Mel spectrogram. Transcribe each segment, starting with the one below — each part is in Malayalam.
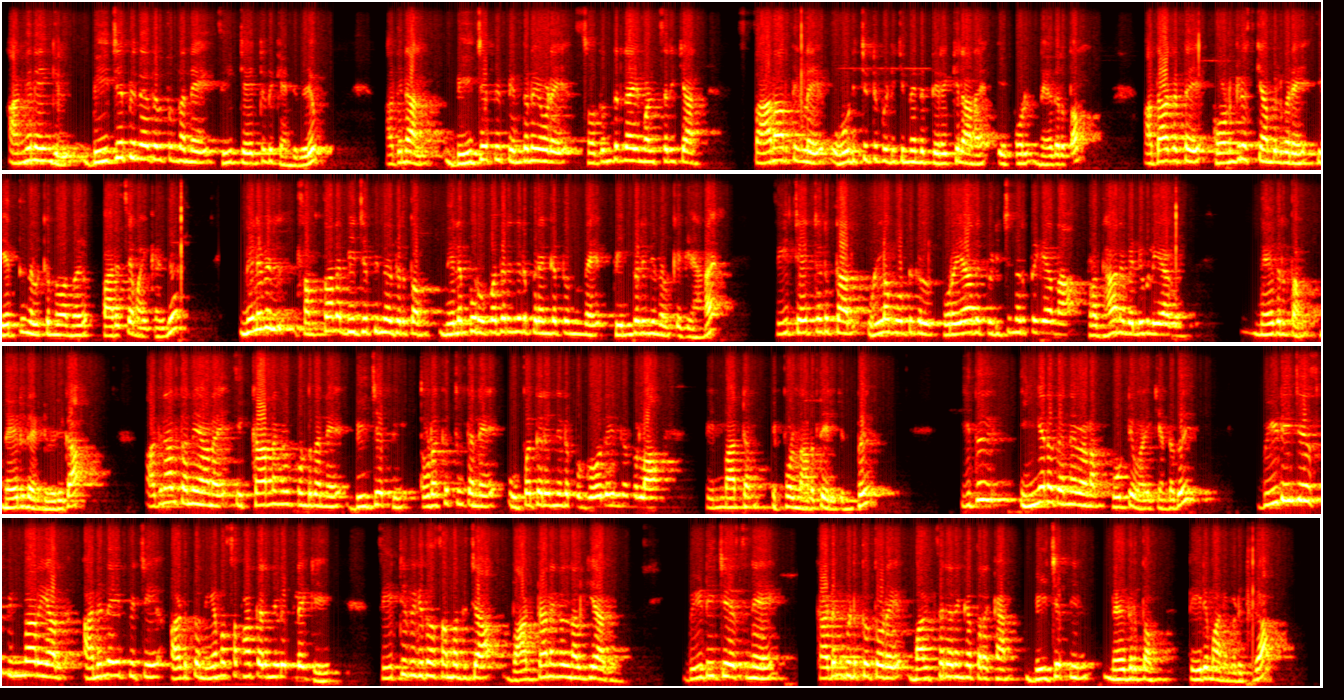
അങ്ങനെയെങ്കിൽ ബി ജെ പി നേതൃത്വം തന്നെ സീറ്റ് ഏറ്റെടുക്കേണ്ടി വരും. അതിനാൽ ബി ജെ പി പിന്തുണയോടെ സ്വതന്ത്രരായി മത്സരിക്കാൻ സ്ഥാനാർത്ഥികളെ ഓടിച്ചിട്ട് പിടിക്കുന്നതിന്റെ തിരക്കിലാണ് ഇപ്പോൾ നേതൃത്വം. അതാകട്ടെ കോൺഗ്രസ് ക്യാമ്പിൽ വരെ എത്തി നിൽക്കുന്നുവെന്ന് പരസ്യമായി കഴിഞ്ഞു. നിലവിൽ സംസ്ഥാന ബി ജെ പി നേതൃത്വം നിലമ്പൂർ ഉപതെരഞ്ഞെടുപ്പ് രംഗത്ത് നിന്ന് പിന്തുടങ്ങി നിൽക്കുകയാണ്. സീറ്റ് ഏറ്റെടുത്താൽ ഉള്ള വോട്ടുകൾ കുറയാതെ പിടിച്ചു നിർത്തുക എന്ന പ്രധാന വെല്ലുവിളിയാകും നേതൃത്വം നേരിടേണ്ടി വരിക. അതിനാൽ തന്നെയാണ് ഇക്കാരണങ്ങൾ കൊണ്ട് തന്നെ ബി ജെ പി തുടക്കത്തിൽ തന്നെ ഉപതെരഞ്ഞെടുപ്പ് ഗോതയിൽ നിന്നുള്ള പിന്മാറ്റം ഇപ്പോൾ നടത്തിയിരിക്കുന്നത്. ഇത് ഇങ്ങനെ തന്നെ വേണം കൂട്ടി വായിക്കേണ്ടത്. ബി ഡി ജെ എസ് പിന്മാറിയാൽ അനുനയിപ്പിച്ച് അടുത്ത നിയമസഭാ തെരഞ്ഞെടുപ്പിലേക്ക് സീറ്റ് വിഹിതം സംബന്ധിച്ച വാഗ്ദാനങ്ങൾ നൽകിയാകും. ബി ഡി ജെ എസിനെ കടുംപിടുത്തത്തോടെ മത്സര രംഗത്തിറക്കാൻ ബി ജെ പി നേതൃത്വം തീരുമാനമെടുക്കുക.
